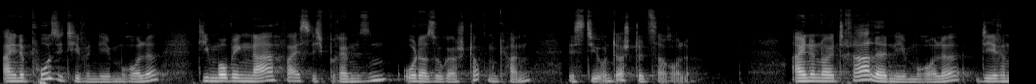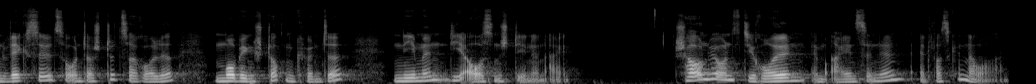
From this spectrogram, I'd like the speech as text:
Eine positive Nebenrolle, die Mobbing nachweislich bremsen oder sogar stoppen kann, ist die Unterstützerrolle. Eine neutrale Nebenrolle, deren Wechsel zur Unterstützerrolle Mobbing stoppen könnte, nehmen die Außenstehenden ein. Schauen wir uns die Rollen im Einzelnen etwas genauer an.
